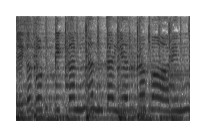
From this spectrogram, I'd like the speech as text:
సెగగొట్టి కన్నంత ఎర్రబారిందా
